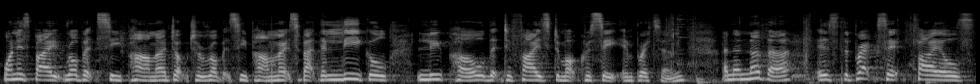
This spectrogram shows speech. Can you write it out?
One is by Robert C. Palmer, Dr. Robert C. Palmer. It's about the legal loophole that defies democracy in Britain. And another is the Brexit files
